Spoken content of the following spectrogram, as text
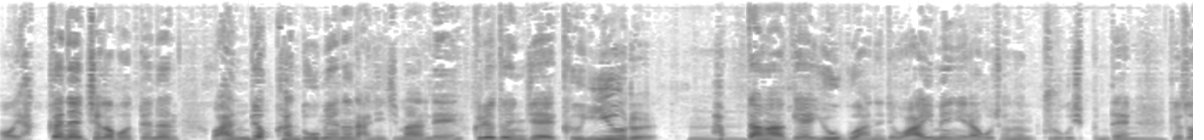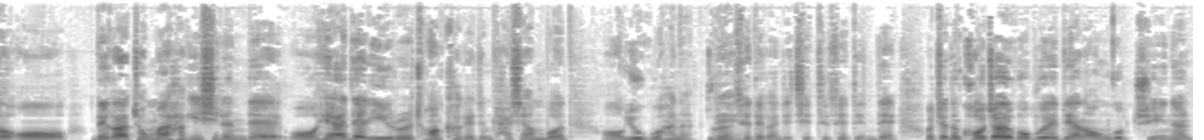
어 약간의 제가 볼 때는 완벽한 no man은 아니지만 네. 그래도 이제 그 이유를 음. 합당하게 요구하는 이제 와이맨이라고 저는 부르고 싶은데 음. 그래서 어 내가 정말 하기 싫은데 어 해야 될 이유를 정확하게 좀 다시 한번 어 요구하는 그런 네. 세대가 이제 Z 세대인데 어쨌든 거절 거부에 대한 언급 추이는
